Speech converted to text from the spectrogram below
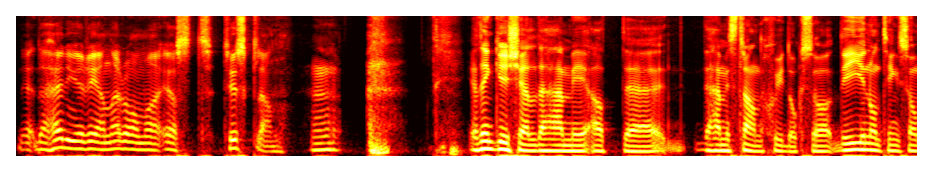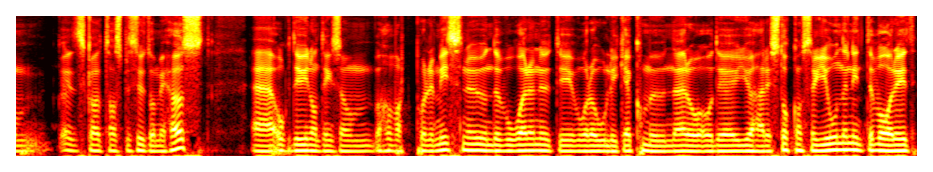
Det, det här är ju rena rama Östtyskland. Mm. Jag tänker ju Kjell, det här med att eh, det här med strandskydd också. Det är ju någonting som eh, ska tas beslut om i höst. Eh, och det är ju någonting som har varit på remiss nu under våren ute i våra olika kommuner och, det är ju här i Stockholmsregionen inte varit.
